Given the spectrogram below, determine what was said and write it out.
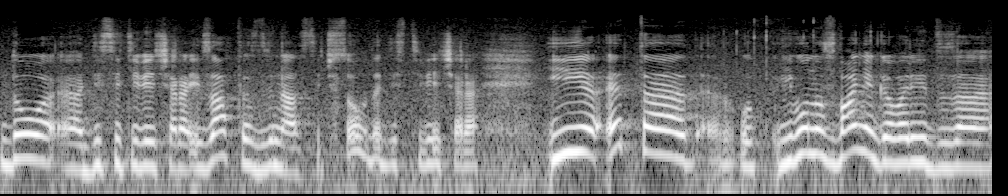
до э, 10 вечера и завтра с 12 часов до 10 вечера. И это, э, вот его название говорит за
